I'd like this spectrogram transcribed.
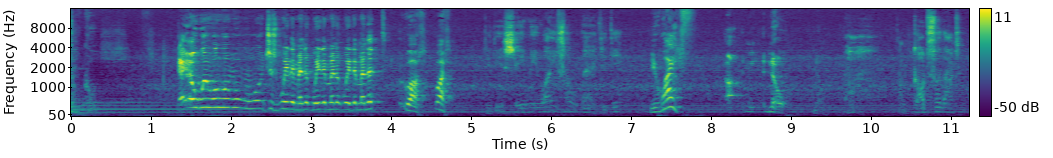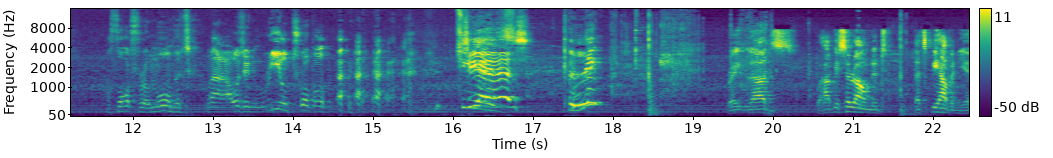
we go. Oh, wait, wait, wait, wait, wait, just wait a minute, wait a minute, wait a minute. What? What? Did you see me wife out there, did you? Your wife? Uh, n- no, no. Thank God for that. I thought for a moment I was in real trouble. Cheers! Clink! Right, lads, we'll have you surrounded. Let's be having you.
